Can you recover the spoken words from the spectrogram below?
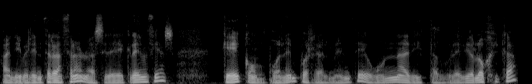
a nivel internacional una serie de creencias que componen pues realmente una dictadura ideológica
